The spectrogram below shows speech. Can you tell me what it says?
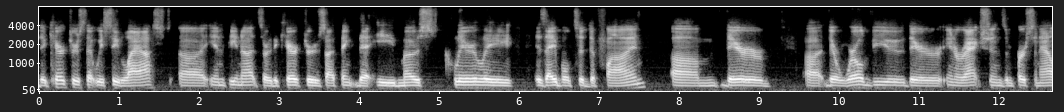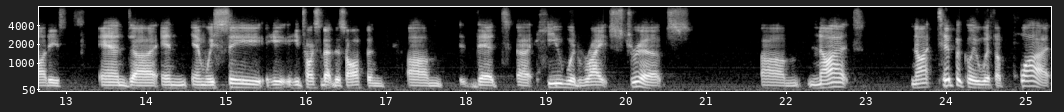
The characters that we see last uh, in Peanuts are the characters I think that he most clearly is able to define. Um, they're uh, their worldview, their interactions and personalities, and uh, and and we see he he talks about this often um, that uh, he would write strips, um, not not typically with a plot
